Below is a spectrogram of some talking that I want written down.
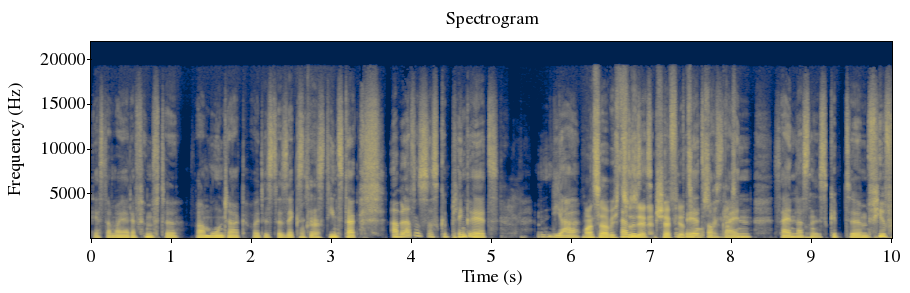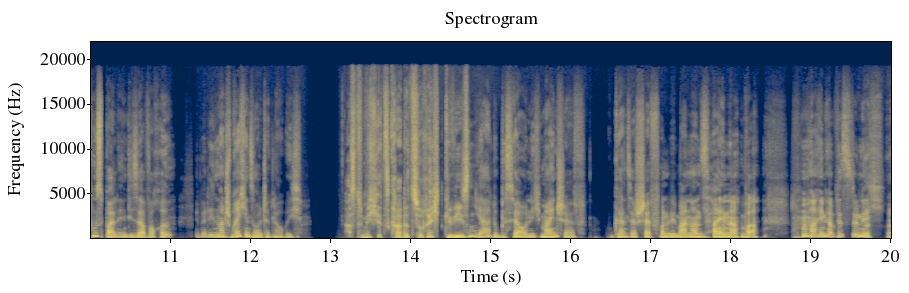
Gestern war ja der 5 war Montag, heute ist der 6. Okay. ist Dienstag. Aber lass uns das Geplänkel jetzt, ja. Meinst du, habe ich zu sehr den Chef jetzt, jetzt auch sein, lassen? sein lassen? Ja. Es gibt ähm, viel Fußball in dieser Woche, über den man sprechen sollte, glaube ich. Hast du mich jetzt gerade zurechtgewiesen? Ja, du bist ja auch nicht mein Chef. Du kannst ja Chef von wem anderen sein, aber meiner bist du nicht.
